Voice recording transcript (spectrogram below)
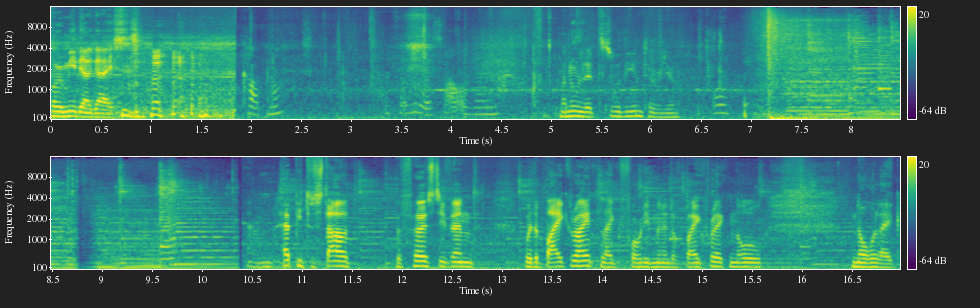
for media guys. Cup, no? I thought he was out already. Manu, let's do the interview. I'm happy to start the first event with a bike ride, like 40 minute of bike ride, no no like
